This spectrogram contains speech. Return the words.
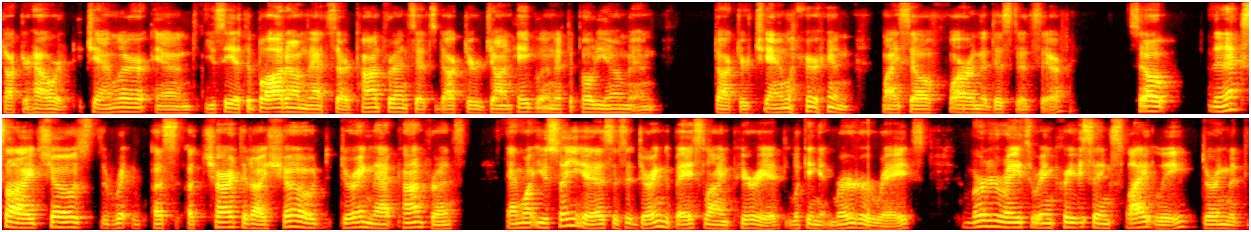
Dr. Howard Chandler. And you see at the bottom, that's our conference. That's Dr. John Hagelin at the podium and Dr. Chandler and myself far in the distance there. So the next slide shows the, a, a chart that I showed during that conference. And what you see is, is that during the baseline period, looking at murder rates, murder rates were increasing slightly during the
